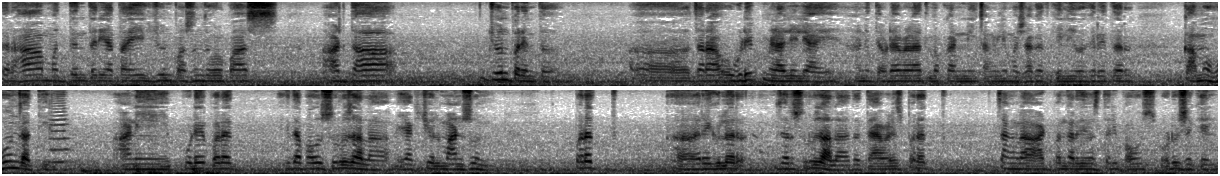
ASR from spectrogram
तर हा मध्यंतरी आता एक जूनपासून जवळपास आठ दहा जूनपर्यंत जरा उघडीप मिळालेली आहे आणि तेवढ्या वेळात लोकांनी चांगली मशागत केली वगैरे तर कामं होऊन जातील. आणि पुढे परत एकदा पाऊस सुरू झाला ॲक्च्युअल मान्सून परत रेग्युलर जर सुरू झाला तर त्यावेळेस परत चांगला आठ पंधरा दिवस तरी पाऊस पडू शकेल.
